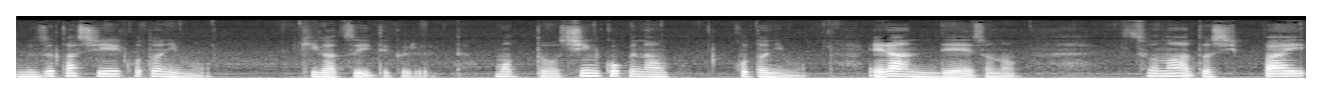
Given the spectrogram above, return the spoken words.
難しいことにも気がついてくる。もっと深刻なことにも。選んでそのその後失敗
